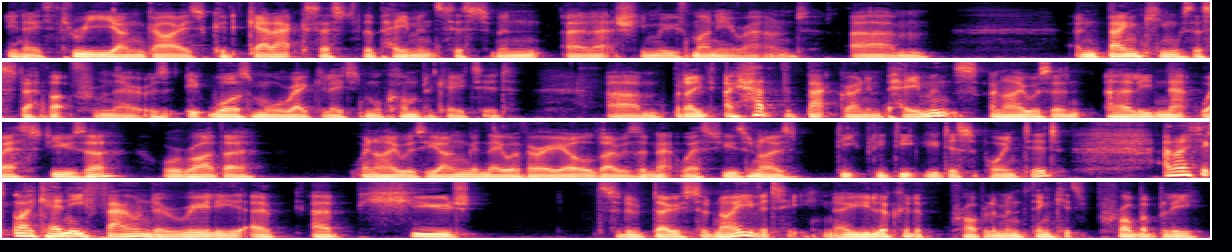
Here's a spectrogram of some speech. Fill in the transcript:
you know three young guys could get access to the payment system and, and actually move money around. Um, and banking was a step up from there. It was it was more regulated, more complicated. Um, but I, I had the background in payments, and I was an early NatWest user, or rather, when I was young and they were very old, I was a NatWest user, and I was deeply, deeply disappointed. And I think, like any founder, really, a, a huge sort of dose of naivety. You know, you look at a problem and think it's probably.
